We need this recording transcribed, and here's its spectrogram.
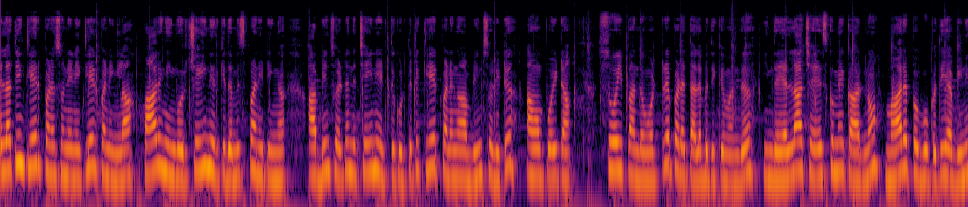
எல்லாத்தையும் கிளியர் பண்ண சொன்னேன். நீ கிளியர் பண்ணீங்களா? பாருங்கள் இங்கே ஒரு செயின் இருக்குது. இதை மிஸ் பண்ணிட்டீங்க. அப்படின்னு சொல்லிட்டு அந்த செயினை எடுத்து கொடுத்துட்டு கிளியர் பண்ணுங்க அப்படின்னு சொல்லிட்டு அவன் போயிட்டான். ஸோ இப்போ அந்த ஒற்றைப்படை தளபதிக்கு வந்து இந்த எல்லா செயஸ்க்குமே காரணம் மாரப்ப பூபதி அப்படின்னு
